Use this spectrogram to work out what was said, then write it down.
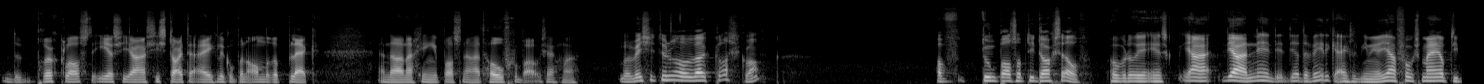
de brugklas, de eerstejaars, die startte eigenlijk op een andere plek. En daarna ging je pas naar het hoofdgebouw, zeg maar. Maar wist je toen al welke klas je kwam? Of toen pas op die dag zelf? Hoe bedoel je eerst? Ja, ja nee, ja, dat weet ik eigenlijk niet meer. Ja, volgens mij op die,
